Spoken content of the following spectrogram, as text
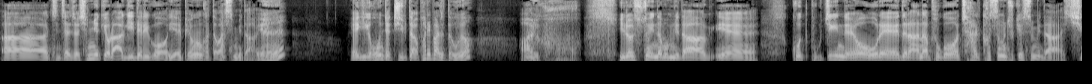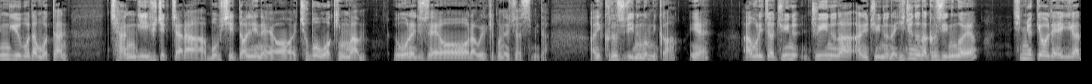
아, 진짜 저 16개월 아기 데리고, 예, 병원 갔다 왔습니다. 예? 아기가 혼자 뒤집다가 팔이 빠졌다고요? 아이고, 이럴 수도 있나 봅니다. 예. 곧 복직인데요. 올해 애들 안 아프고 잘 컸으면 좋겠습니다. 신규보다 못한 장기 휴직자라 몹시 떨리네요. 초보 워킹맘 응원해주세요. 라고 이렇게 보내주셨습니다. 아니, 그럴 수도 있는 겁니까? 예? 아, 우리 저 주인, 주인 누나, 아니, 주인 누나, 희주 누나 그럴 수 있는 거예요? 16개월 된 애기가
